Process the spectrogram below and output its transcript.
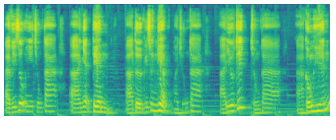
À, ví dụ như chúng ta à, nhận tiền à, từ cái doanh nghiệp mà chúng ta à, yêu thích chúng ta à, cống hiến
